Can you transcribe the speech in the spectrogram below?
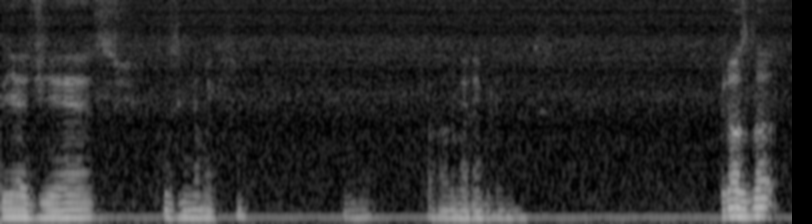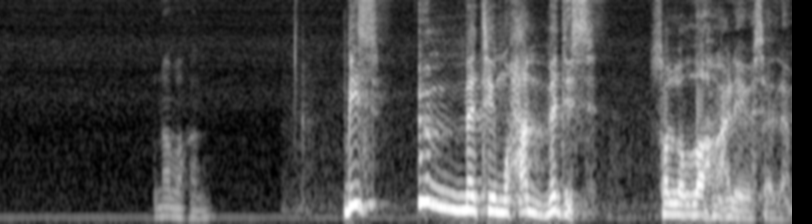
izleyeceğiz? Dizginlemek için. Karar verebiliriz. Biraz da buna bakalım. Biz ümmeti Muhammediz sallallahu aleyhi ve sellem.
